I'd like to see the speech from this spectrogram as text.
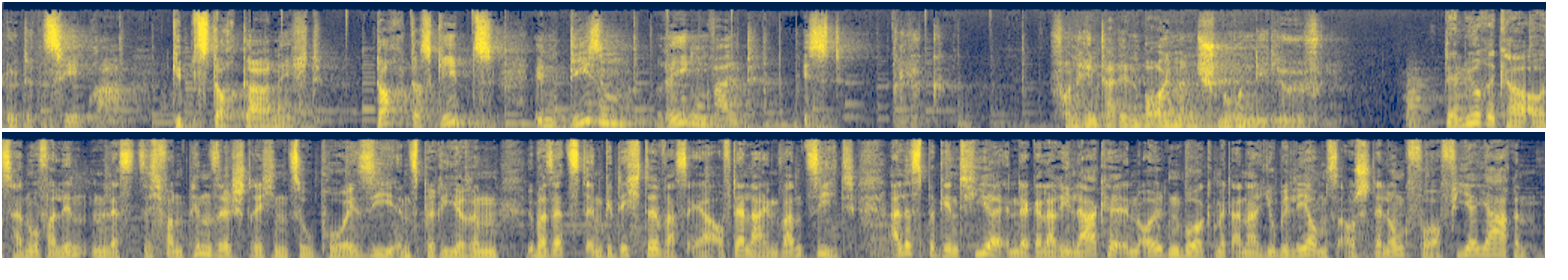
Flöte Zebra, gibt's doch gar nicht. Doch, das gibt's. In diesem Regenwald ist Glück. Von hinter den Bäumen schnurren die Löwen. Der Lyriker aus Hannover-Linden lässt sich von Pinselstrichen zu Poesie inspirieren, übersetzt in Gedichte, was er auf der Leinwand sieht. Alles beginnt hier in der Galerie Lake in Oldenburg mit einer Jubiläumsausstellung vor vier Jahren.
